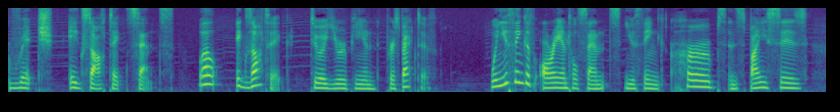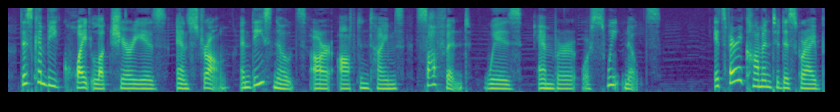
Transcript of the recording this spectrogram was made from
rich exotic scents. Well, exotic to a European perspective. When you think of Oriental scents, you think herbs and spices. This can be quite luxurious and strong, and these notes are oftentimes softened with amber or sweet notes. It's very common to describe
